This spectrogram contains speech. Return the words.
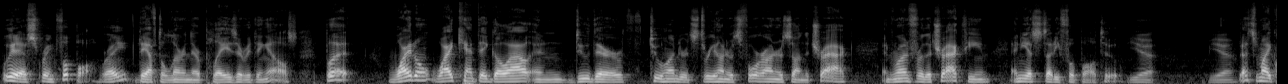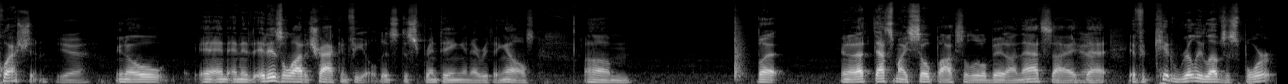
we got to have spring football, right? They have to learn their plays, everything else. But why don't why can't they go out and do their 200s, 300s, 400s on the track and run for the track team and yet study football too? yeah yeah That's my question. yeah You know, and and it, it is a lot of track and field. It's the sprinting and everything else. Um, but you know that that's my soapbox a little bit on that side. Yeah. That if a kid really loves a sport,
